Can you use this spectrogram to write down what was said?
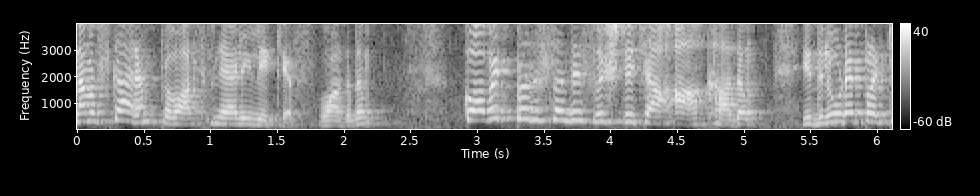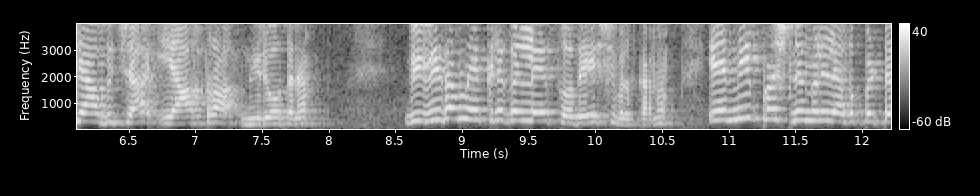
നമസ്കാരം പ്രവാസി മലയാളിയിലേക്ക് സ്വാഗതം. കോവിഡ് പ്രതിസന്ധി സൃഷ്ടിച്ച ആഘാതം ഇതിലൂടെ പ്രഖ്യാപിച്ച യാത്രാ നിരോധനം വിവിധ മേഖലകളിലെ സ്വദേശിവൽക്കരണം എന്നീ പ്രശ്നങ്ങളിൽ അകപ്പെട്ട്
